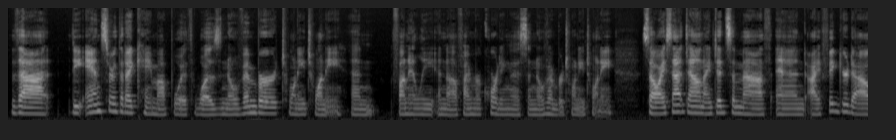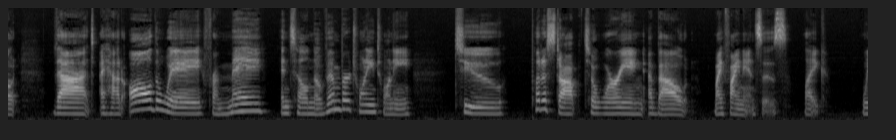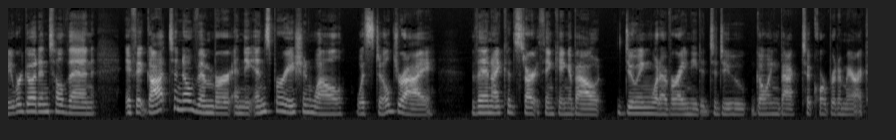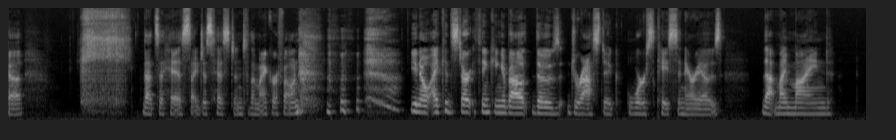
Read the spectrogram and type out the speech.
that the answer that I came up with was November 2020. And funnily enough, I'm recording this in November 2020. So I sat down, I did some math, and I figured out that I had all the way from May until November 2020 to put a stop to worrying about my finances. Like, we were good until then. If it got to November and the inspiration well was still dry, then I could start thinking about doing whatever I needed to do, going back to corporate America. That's a hiss. I just hissed into the microphone. you know, I could start thinking about those drastic worst case scenarios that my mind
